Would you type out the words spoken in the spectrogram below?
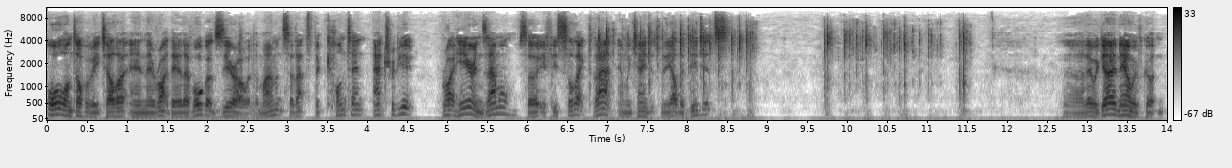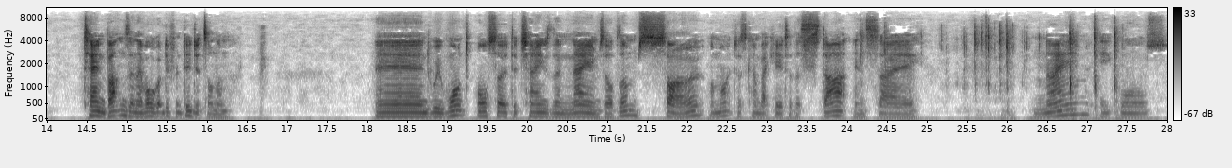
all on top of each other and they're right there. They've all got 0 at the moment, so that's the content attribute right here in XAML. So if you select that and we change it to the other digits, uh, there we go. Now we've got 10 buttons and they've all got different digits on them and we want also to change the names of them. So I might just come back here to the start and say name equals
